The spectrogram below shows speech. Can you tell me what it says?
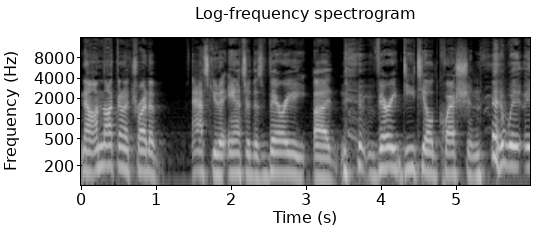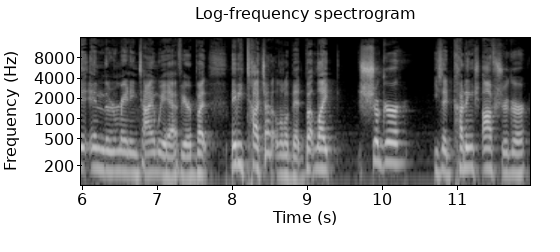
Now I'm not going to try to ask you to answer this very, uh, very detailed question in the remaining time we have here, but maybe touch on it a little bit. But like sugar, you said cutting off sugar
